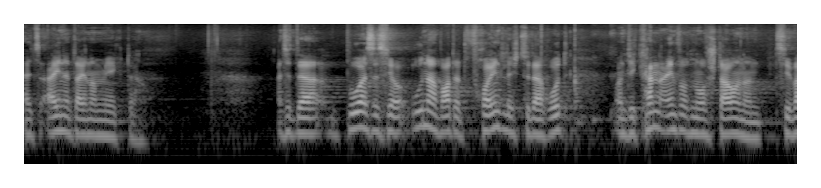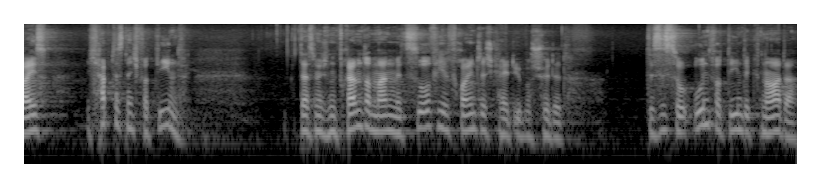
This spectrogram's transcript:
als eine deiner Mägde. Also der Boas ist ja unerwartet freundlich zu der Ruth und die kann einfach nur staunen. Sie weiß, ich habe das nicht verdient, dass mich ein fremder Mann mit so viel Freundlichkeit überschüttet. Das ist so unverdiente Gnade,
